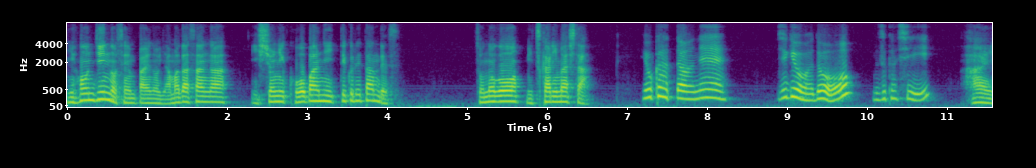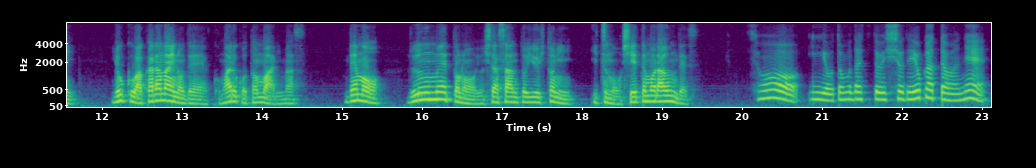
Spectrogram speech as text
日本人の先輩の山田さんが一緒に交番に行ってくれたんです。その後、見つかりました。う。よかったわね。授業はどう？難しい？はい。よくわからないので困ることもあります。でも、ルームメイトの吉田さんという人にいつも教えてもらうんです。そう、いいお友達と一緒でよかったわね。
